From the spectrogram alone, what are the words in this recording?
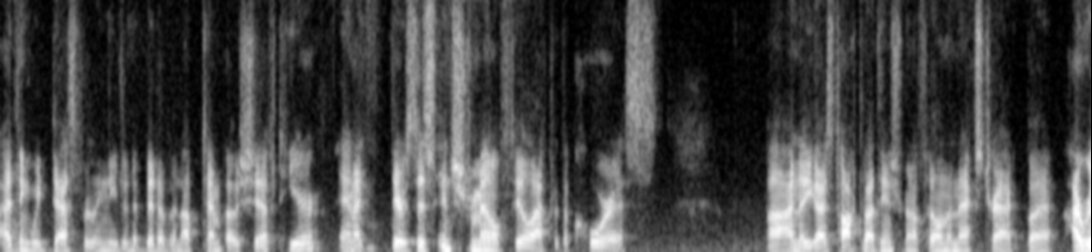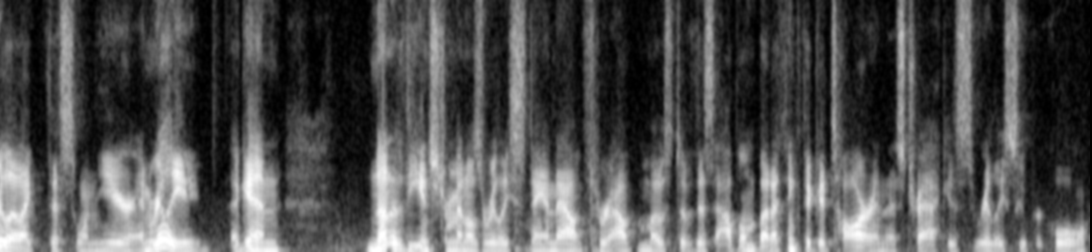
I think we desperately needed a bit of an up tempo shift here, and I, there's this instrumental feel after the chorus. Uh, I know you guys talked about the instrumental feel in the next track, but I really like this one here. And really, again, none of the instrumentals really stand out throughout most of this album, but I think the guitar in this track is really super cool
